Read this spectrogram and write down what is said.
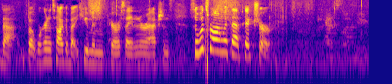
that. But we're going to talk about human parasite interactions. So, what's wrong with that picture? Cat's not being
